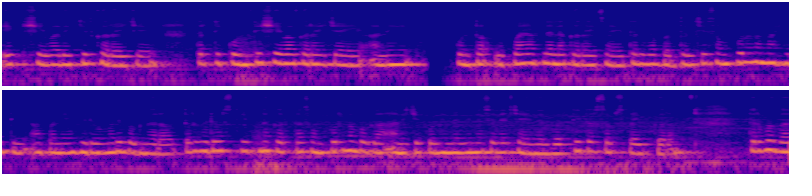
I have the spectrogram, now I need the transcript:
एक सेवा देखील करायची आहे. तर ती कोणती सेवा करायची आहे आणि कोणता उपाय आपल्याला करायचा आहे तर याबद्दलची संपूर्ण माहिती आपण या व्हिडिओमध्ये बघणार आहोत. तर व्हिडिओ स्किप न करता संपूर्ण बघा आणि जे कोणी नवीन असेल या चॅनलवरती तर सबस्क्राईब करा. तर बघा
